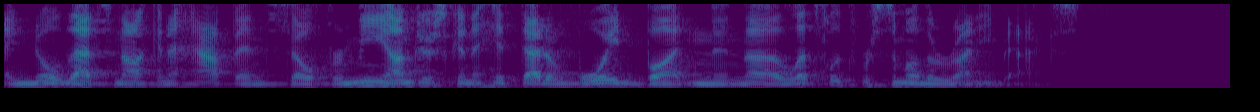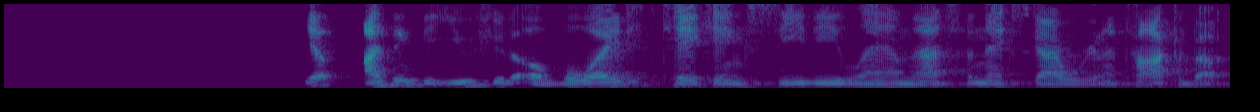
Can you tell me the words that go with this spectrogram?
I know that's not going to happen. So for me, I'm just going to hit that avoid button and uh, let's look for some other running backs. Yep, I think that you should avoid taking CeeDee Lamb. That's the next guy we're going to talk about.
